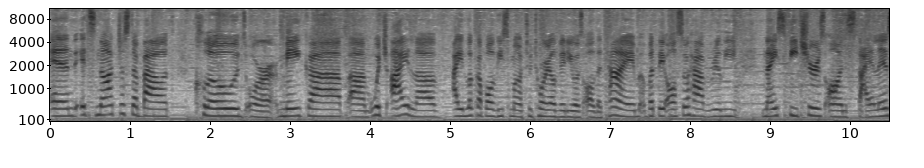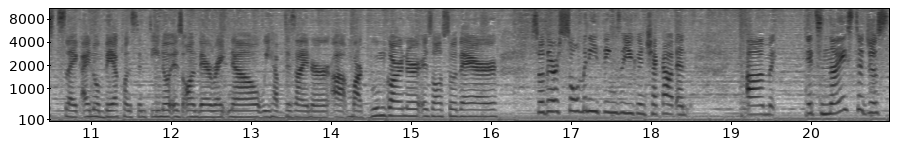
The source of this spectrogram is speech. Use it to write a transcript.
And it's not just about clothes or makeup, um, which I love. I look up all these mga tutorial videos all the time, but they also have really nice features on stylists. Like I know Bea Constantino is on there right now. We have designer uh, Mark Bumgarner is also there. So there are so many things that you can check out. And um, it's nice to just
